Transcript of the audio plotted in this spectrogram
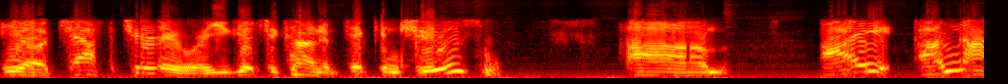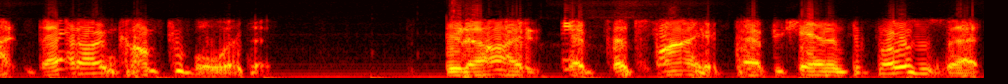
you know a cafeteria where you get to kind of pick and choose, um, I I'm not that uncomfortable with it. You know, I, that's fine Pat Buchanan proposes that.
